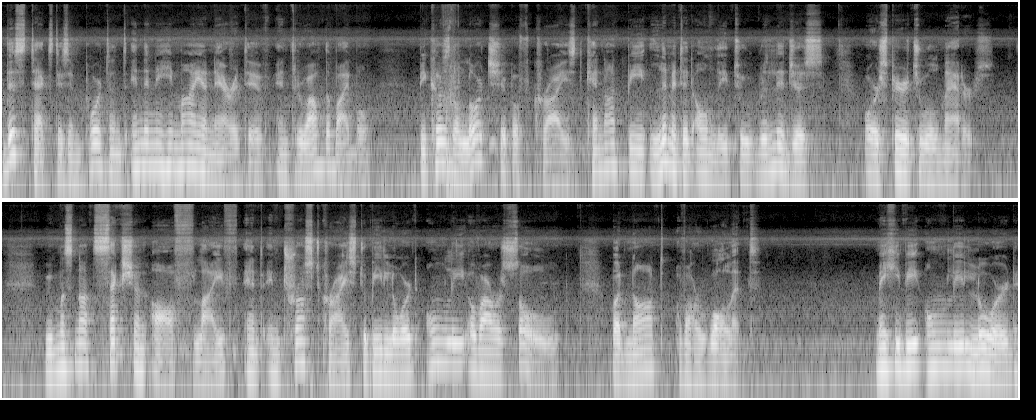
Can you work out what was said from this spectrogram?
This text is important in the Nehemiah narrative and throughout the Bible because the Lordship of Christ cannot be limited only to religious or spiritual matters. We must not section off life and entrust Christ to be Lord only of our soul, but not of our wallet. May He be only Lord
